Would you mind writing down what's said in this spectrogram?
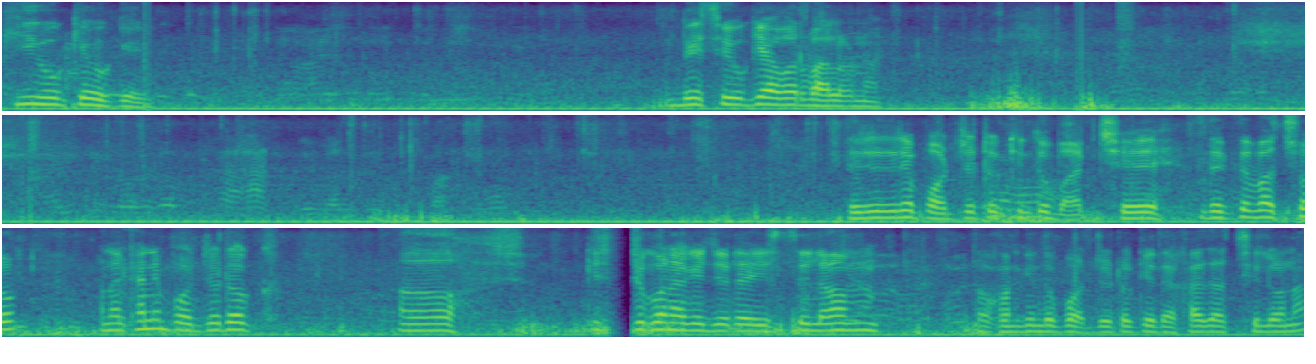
কি ওকে ওকে? বেশি ওকে আবার ভালো নয়। ধীরে ধীরে পর্যটক কিন্তু বাড়ছে। দেখতে পাচ্ছ, অনেকখানি পর্যটক কিছুক্ষণ আগে যেটা এসেছিলাম, তখন কিন্তু পর্যটককে দেখা যাচ্ছিল না।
